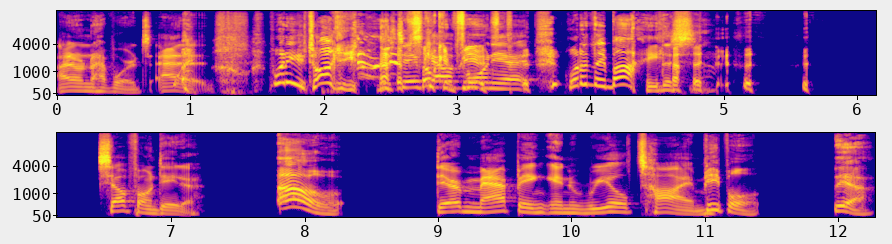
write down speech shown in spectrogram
I don't have words uh, What are you talking about? I'm state of so confused. What did they buy? this cell phone data oh, they're mapping in real time people. Yeah.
